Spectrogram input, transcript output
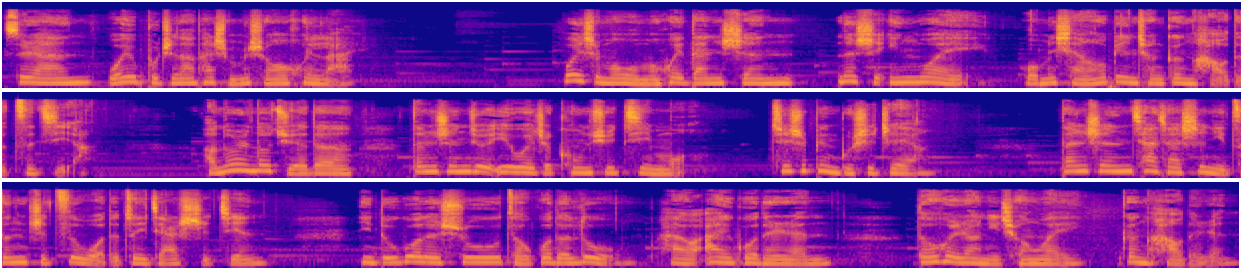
虽然我也不知道他什么时候会来。为什么我们会单身？那是因为我们想要变成更好的自己啊！很多人都觉得单身就意味着空虚寂寞，其实并不是这样。”单身恰恰是你增值自我的最佳时间，你读过的书、走过的路，还有爱过的人，都会让你成为更好的人。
